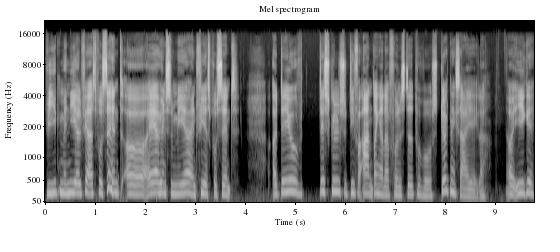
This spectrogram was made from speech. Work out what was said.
viben med 79 procent, og ærehønsen mere end 80 procent. Og det, er jo, det skyldes jo de forandringer, der er fundet sted på vores dyrkningsarealer, og ikke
